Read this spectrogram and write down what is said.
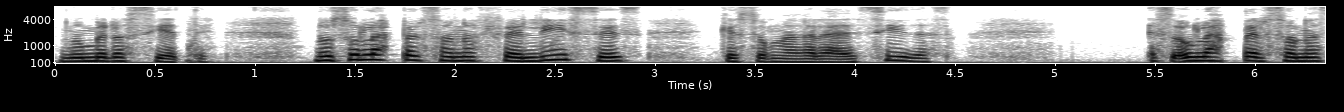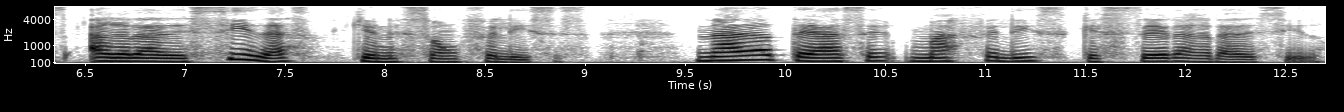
Número 7. No son las personas felices que son agradecidas. Son las personas agradecidas quienes son felices. Nada te hace más feliz que ser agradecido.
